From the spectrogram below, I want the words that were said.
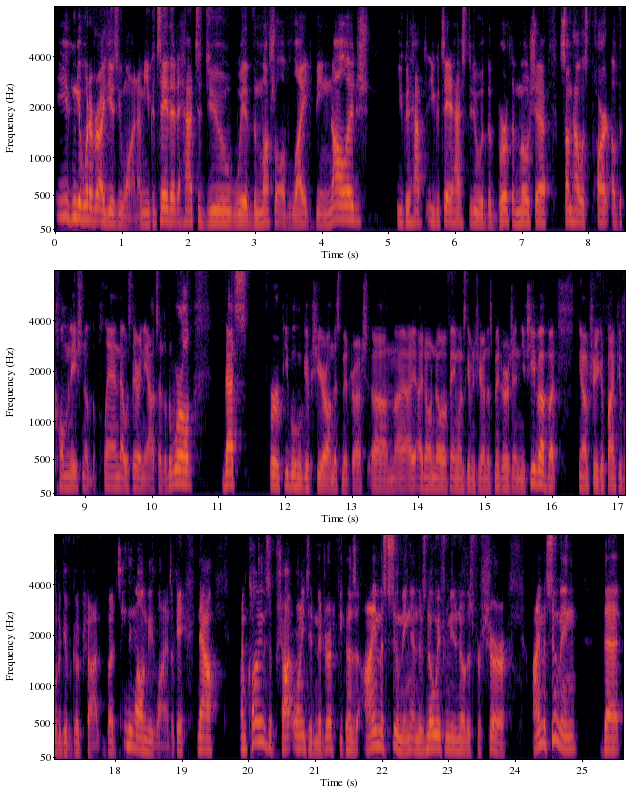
You can give whatever ideas you want. I mean, you could say that it had to do with the mashal of light being knowledge. You could have to, you could say it has to do with the birth of Moshe. Somehow was part of the culmination of the plan that was there in the outside of the world. That's for people who give shiur on this midrash. Um, I, I don't know if anyone's given shiur on this midrash in yeshiva, but you know I'm sure you can find people to give a good shot. But something along these lines. Okay. Now I'm calling this a pshat oriented midrash because I'm assuming, and there's no way for me to know this for sure. I'm assuming that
